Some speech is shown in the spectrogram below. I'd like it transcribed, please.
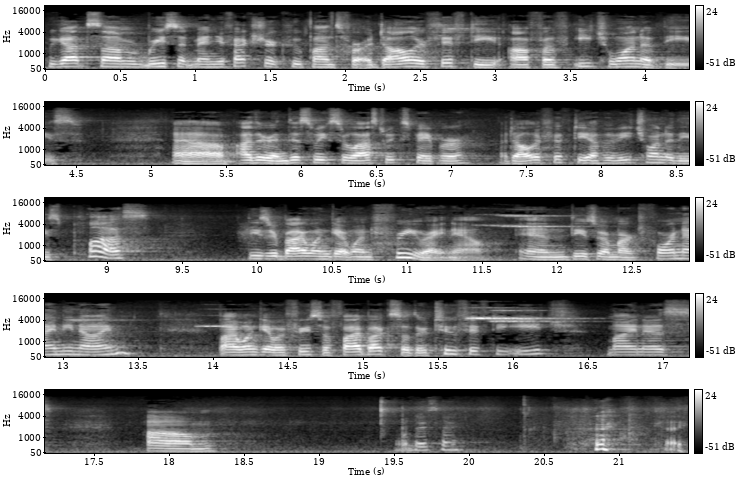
We got some recent manufacturer coupons for $1.50 off of each one of these. Um, either in this week's or last week's paper, $1.50 off of each one of these. Plus, these are buy one, get one free right now. And these are marked $4.99. Buy one, get one free, so five bucks. So they're $2.50 each minus, um, what did I say? I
